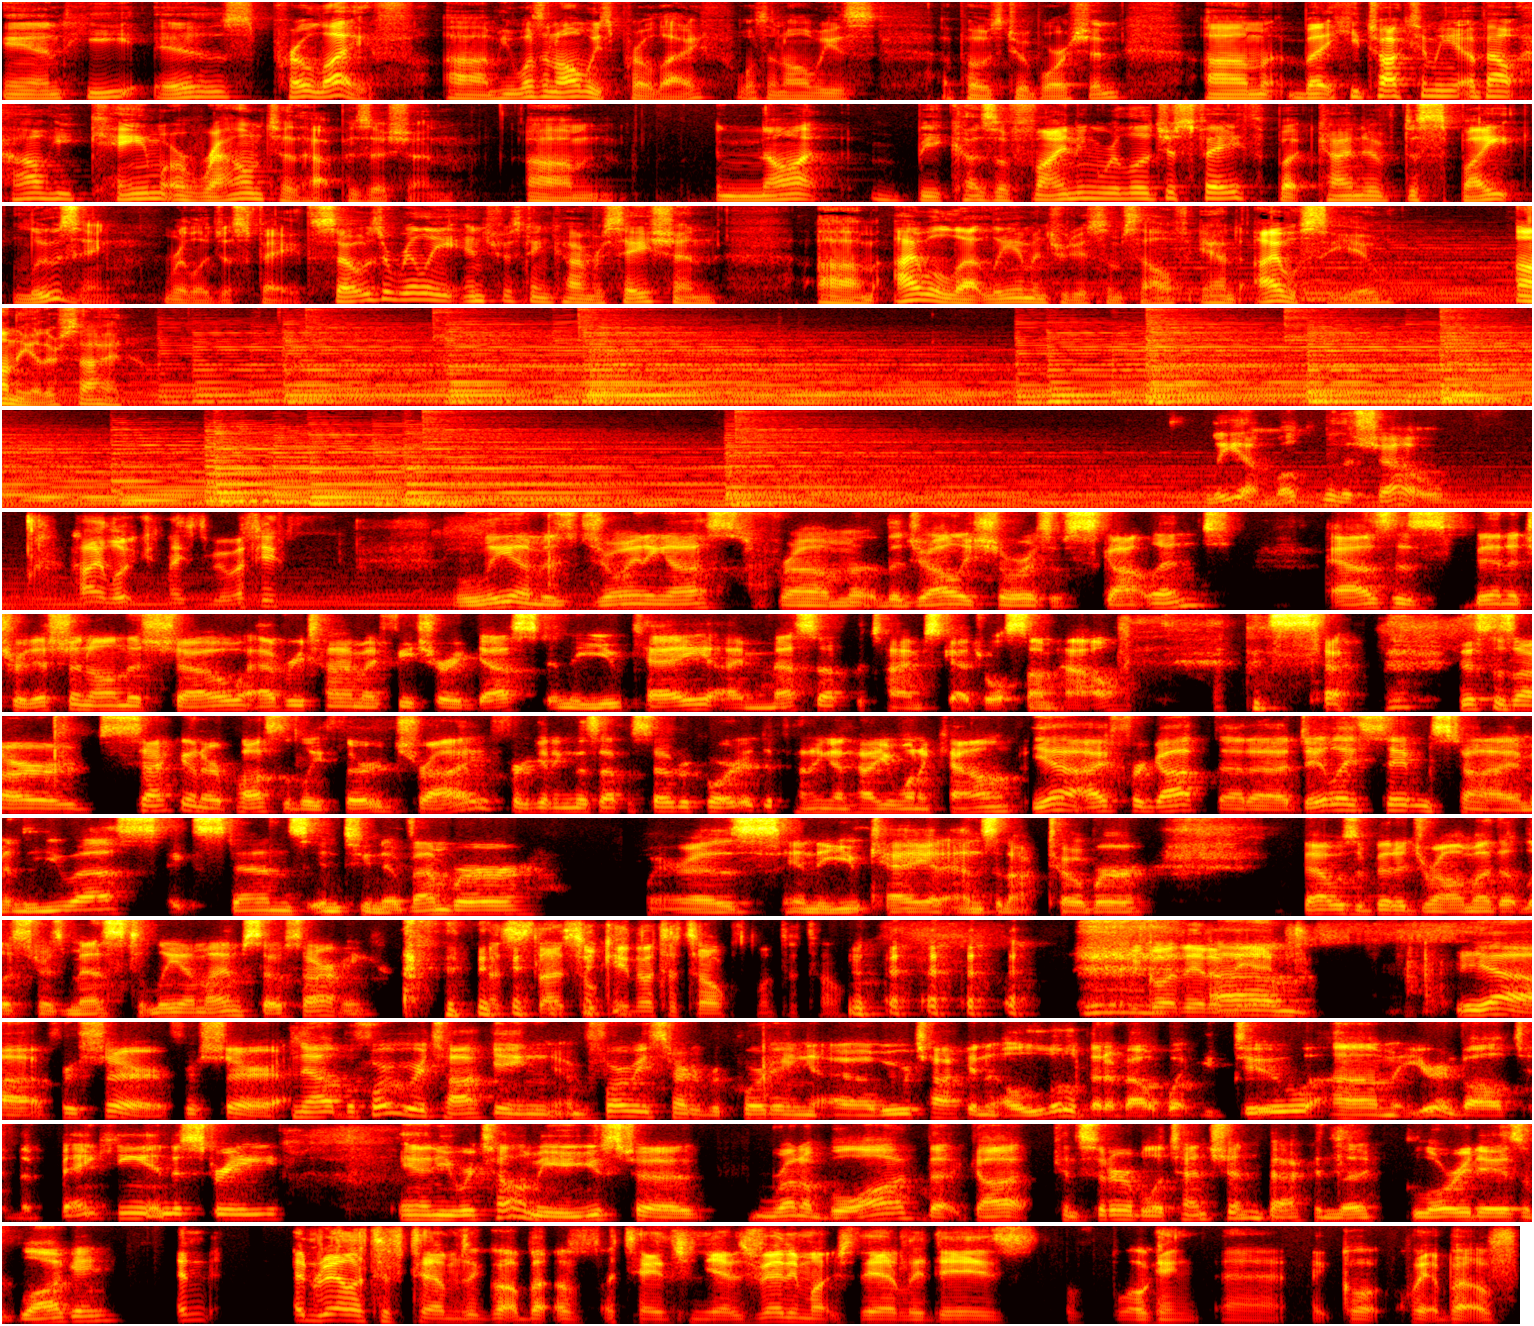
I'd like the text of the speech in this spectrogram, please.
and he is pro life. Um, he wasn't always pro life, wasn't always opposed to abortion. Um, but he talked to me about how he came around to that position. Um, not because of finding religious faith, but kind of despite losing religious faith. So it was a really interesting conversation. Um, I will let Liam introduce himself, and I will see you on the other side. Welcome to the show. Hi, Luke. Nice to be with you. Liam is joining us from the jolly shores of Scotland. As has been a tradition on this show, every time I feature a guest in the UK, I mess up the time schedule somehow. so, this is our second or possibly third try for getting this episode recorded, depending on how you want to count. Yeah, I forgot that uh, daylight savings time in the US extends into November whereas in the UK it ends in October. That was a bit of drama that listeners missed. Liam, I am so sorry. that's, that's okay, not at all, not at all. we got there in the um, end. Yeah, for sure, for sure. Now, before we were talking, before we started recording, uh, we were talking a little bit about what you do. Um, you're involved in the banking industry, and you were telling me you used to run a blog that got considerable attention back in the glory days of blogging. And in relative terms, it got a bit of attention. Yeah, it was very much the early days of blogging. Uh, it got quite a bit of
